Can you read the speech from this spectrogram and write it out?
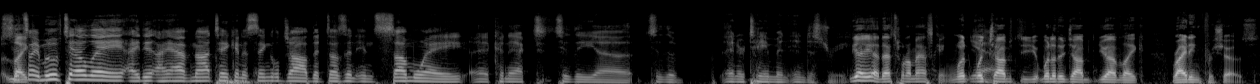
since like I moved to LA, I did. I have not taken a single job that doesn't in some way uh, connect to the uh, to the entertainment industry. yeah, yeah. That's what I'm asking. What what jobs did you? What other jobs do you have? Like writing for shows.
